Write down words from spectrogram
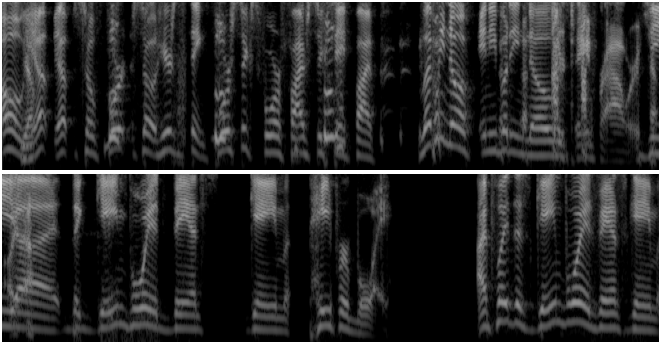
Oh, Yep. yep, yep. So four. So here's the thing: four six four five six eight five. Let me know if anybody knows for hours. the Oh, yeah. uh the Game Boy Advance game Paperboy. I played this Game Boy Advance game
